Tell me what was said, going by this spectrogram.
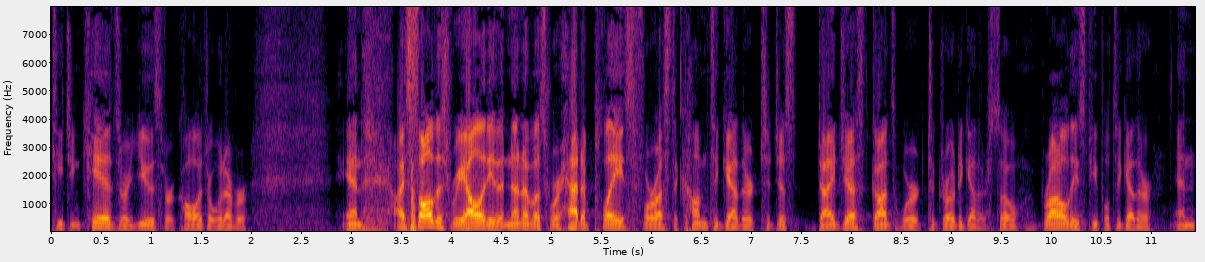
teaching kids or youth or college or whatever. And I saw this reality that none of us were had a place for us to come together to just digest God's word to grow together. So brought all these people together. And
